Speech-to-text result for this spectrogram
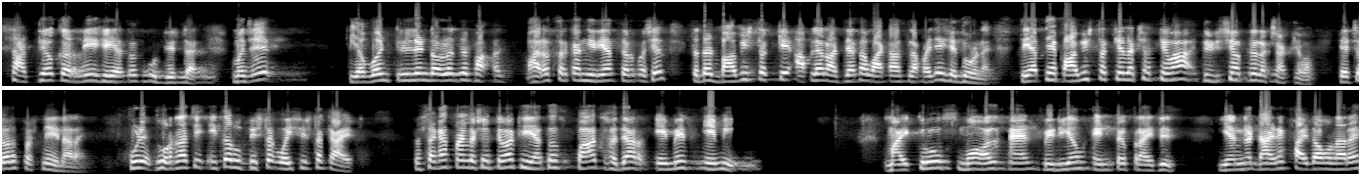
साध्य करणे हे याचं उद्दिष्ट आहे. म्हणजे या वन ट्रिलियन डॉलर जर भारत सरकार निर्यात करत असेल तर बावीस टक्के आपल्या राज्याचा वाटा असला पाहिजे हे धोरण आहे. तर यात हे बावीस टक्के लक्षात ठेवा दीडशे अब्ज लक्षात ठेवा. त्याच्यावर प्रश्न येणार आहे. पुढे धोरणाचे इतर उद्दिष्ट वैशिष्ट्य काय आहेत? तर सगळ्यात पहिले लक्षात ठेवा की याचा पाच हजार M S M E micro small and medium enterprises यांना डायरेक्ट फायदा होणार आहे.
